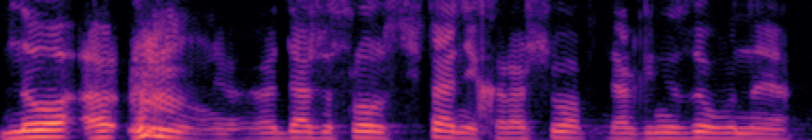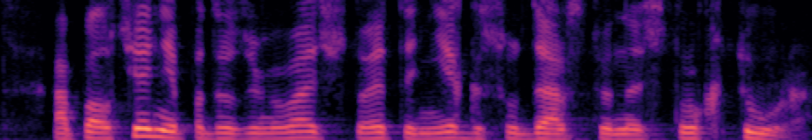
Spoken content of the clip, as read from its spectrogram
Но э, даже словосочетание «хорошо организованное ополчение» подразумевает, что это не государственная структура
